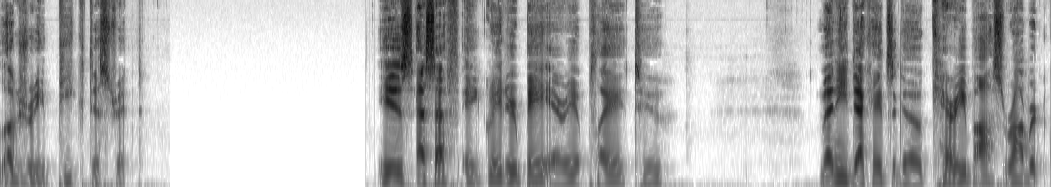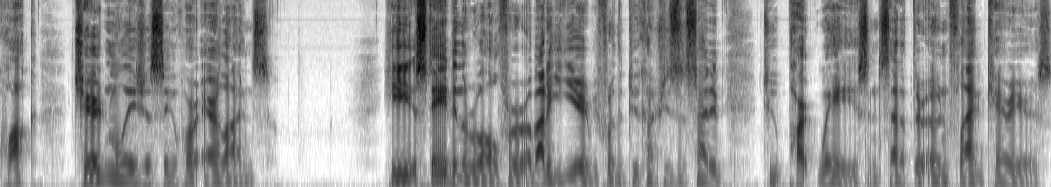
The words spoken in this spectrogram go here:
luxury peak district. Is SF a Greater Bay Area play too? Many decades ago, Kerry boss Robert Kuok chaired Malaysia Singapore Airlines. He stayed in the role for about a year before the two countries decided to part ways and set up their own flag carriers.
